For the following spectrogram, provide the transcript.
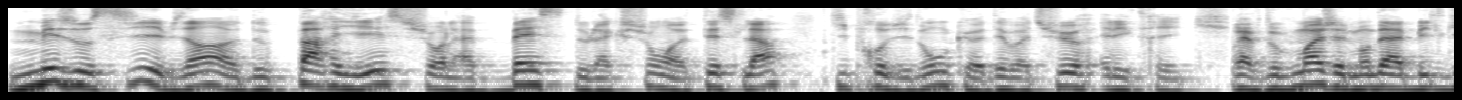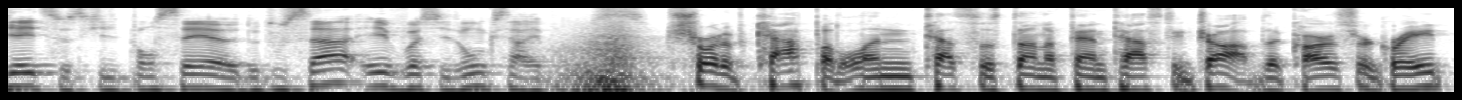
mais aussi eh bien, de parier sur la baisse de l'action Tesla qui produit donc des voitures électriques. Bref, donc moi j'ai demandé à Bill Gates ce qu'il pensait de tout ça et voici donc sa réponse. short of capital, and Tesla's done a fantastic job. The cars are great.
